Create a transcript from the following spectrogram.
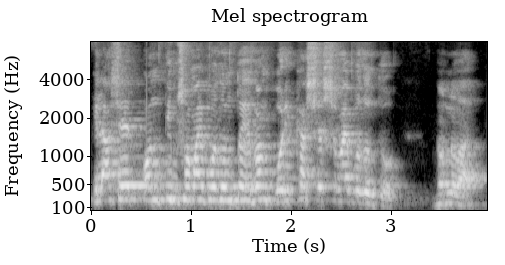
ক্লাসের অন্তিম সময় পর্যন্ত এবং পরীক্ষার শেষ সময় পর্যন্ত। ধন্যবাদ।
